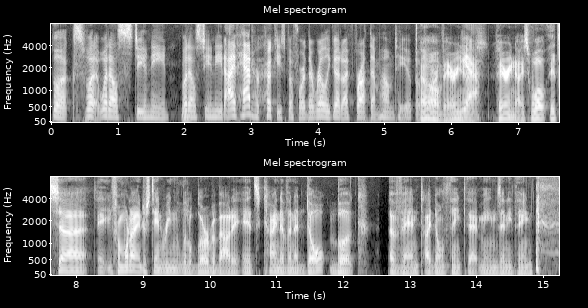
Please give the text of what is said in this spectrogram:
books. What what else do you need? What else do you need? I've had her cookies before. They're really good. I've brought them home to you before. Oh, very nice. Yeah. Very nice. Well, it's uh eh, from what I understand reading the little blurb about it, it's kind of an adult book event. I don't think that means anything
